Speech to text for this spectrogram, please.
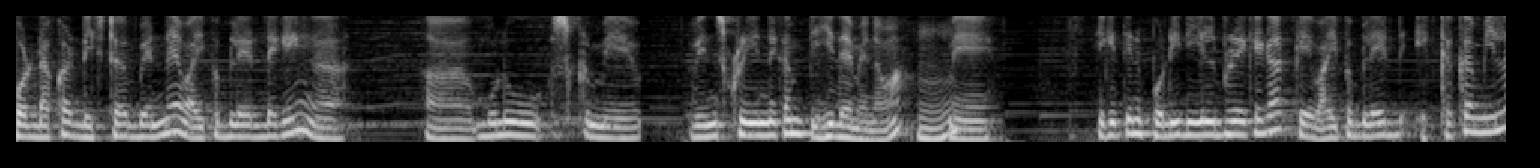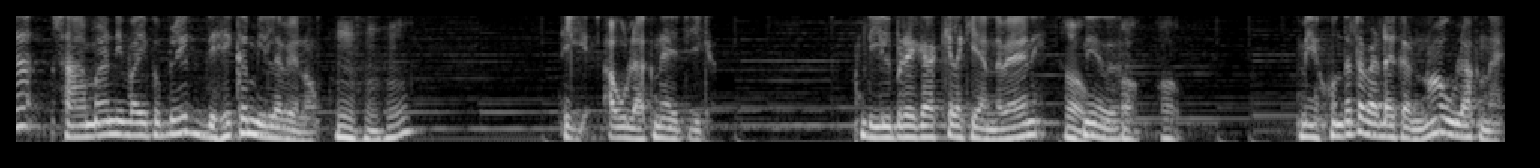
පොඩ්ඩක් ඩිස්ටර් වෙන්න වයිප බ්ලේඩ් එකෙන් මුළු ස්ක්‍රමේ වින්ස්ක්‍රීන් එකම් පිහිදැමෙනවා. මේ එක තින පොඩි ඩීල් බ්‍රේක එකක්. ඒ වයිප බ්ලේඩ් එක මිල සාමාන්‍ය වයිප බ්ලේඩ් දෙක මිල වෙනවා අවුලක් නෑතික ඩීල් බ්‍රේකක් කියලා කියන්න බෑන මේ හොඳට වැඩ කරනවා අවුලක් නෑ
